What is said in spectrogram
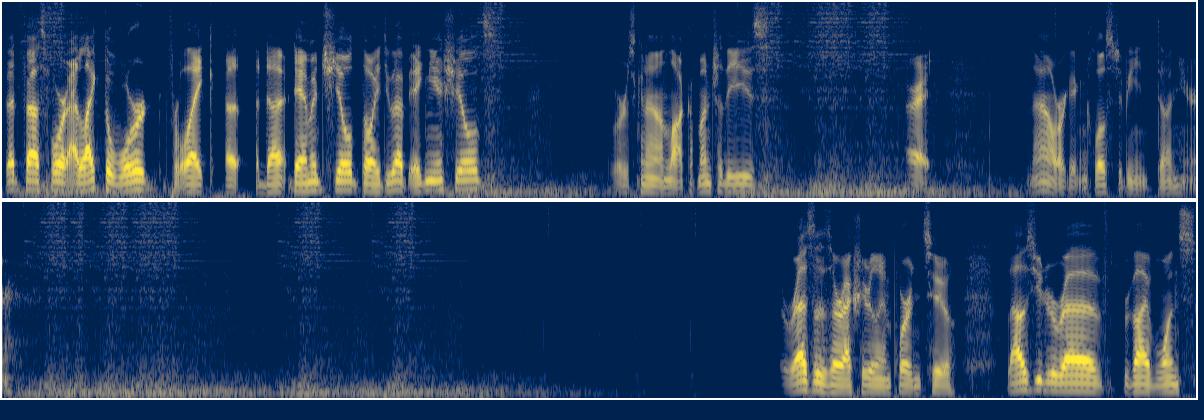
Steadfast Ward. I like the ward for like a, a da damage shield, though I do have Igneous shields. We're just gonna unlock a bunch of these. Alright. Now we're getting close to being done here. The reses are actually really important too. Allows you to rev revive once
